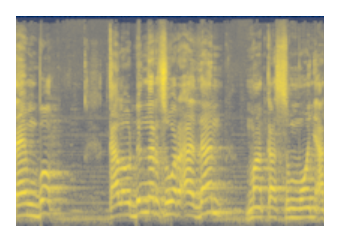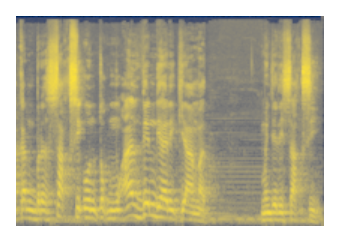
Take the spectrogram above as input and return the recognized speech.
tembok Kalau dengar suara azan, maka semuanya akan bersaksi untuk muadzin di hari kiamat. Menjadi saksi.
